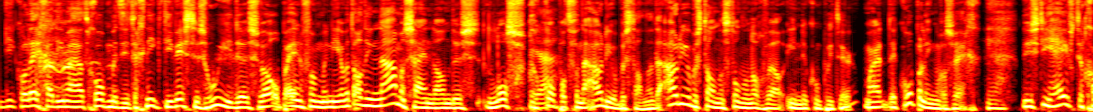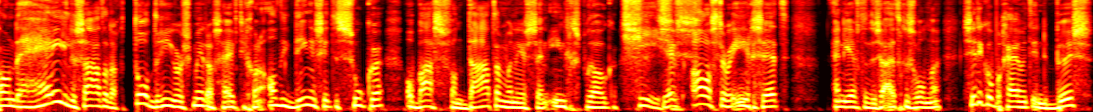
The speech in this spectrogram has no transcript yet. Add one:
die collega die mij had geholpen met die techniek, die wist dus hoe je dus wel op een of andere manier, want al die namen zijn dan dus los gekoppeld van de audiobestanden. De audiobestanden stonden nog wel in de computer, maar de koppeling was weg. Ja. Dus die heeft gewoon de hele zaterdag tot drie uur 's middags heeft hij gewoon al die dingen zitten zoeken op basis van datum wanneer ze zijn ingesproken. Jezus. Die heeft alles er weer ingezet. En die heeft het dus uitgezonden. Zit ik op een gegeven moment in de bus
